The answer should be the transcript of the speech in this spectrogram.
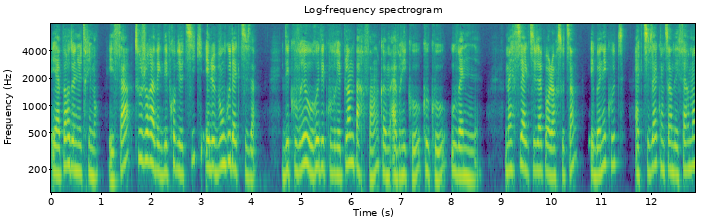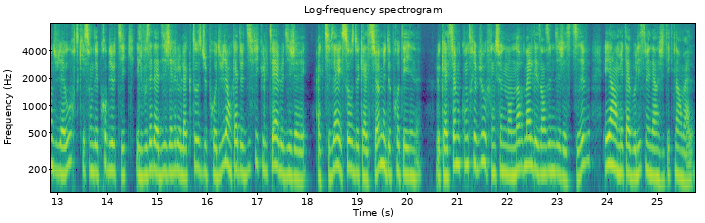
et apport de nutriments. Et ça, toujours avec des probiotiques et le bon goût d'Activia. Découvrez ou redécouvrez plein de parfums comme abricot, coco ou vanille. Merci Activia pour leur soutien et bonne écoute. Activia contient des ferments du yaourt qui sont des probiotiques. Ils vous aident à digérer le lactose du produit en cas de difficulté à le digérer. Activia est source de calcium et de protéines. Le calcium contribue au fonctionnement normal des enzymes digestives et à un métabolisme énergétique normal.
